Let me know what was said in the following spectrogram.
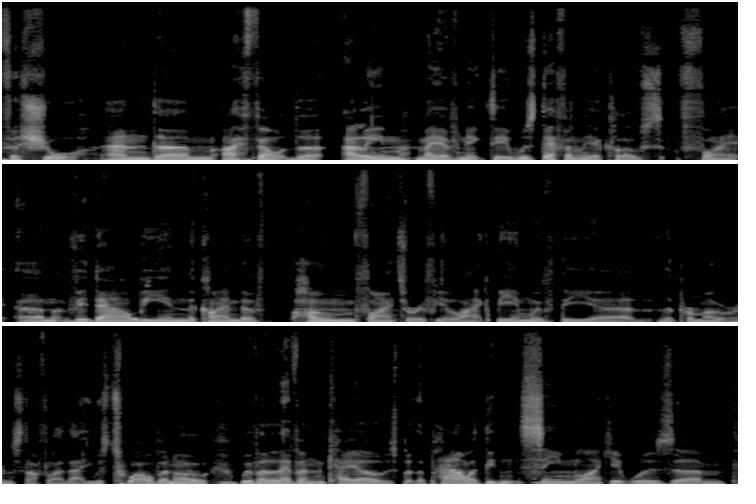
for sure. And um, I felt that Aleem may have nicked it. It was definitely a close fight. Um, Vidal being the kind of home fighter, if you like, being with the uh, the promoter and stuff like that. He was 12 and 0 with 11 KOs, but the power didn't seem like it was. Um, I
